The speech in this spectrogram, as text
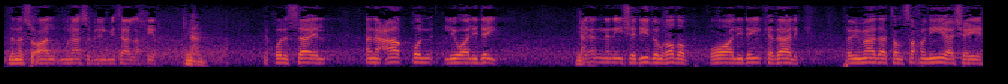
عندنا سؤال مناسب للمثال الأخير. نعم. يقول السائل أنا عاق لوالدي نعم. لأنني شديد الغضب ووالدي كذلك فبماذا تنصحني يا شيخ؟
